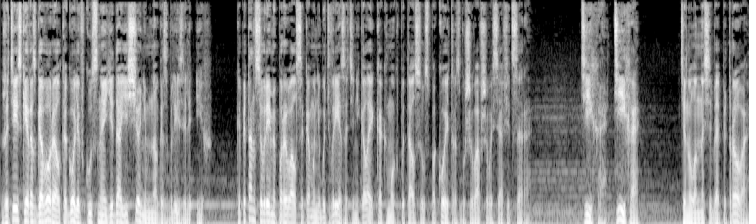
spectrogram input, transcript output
Житейские разговоры, алкоголь и вкусная еда еще немного сблизили их. Капитан все время порывался кому-нибудь врезать, и Николай как мог пытался успокоить разбушевавшегося офицера. «Тихо, тихо!» Тянул он на себя Петрова,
